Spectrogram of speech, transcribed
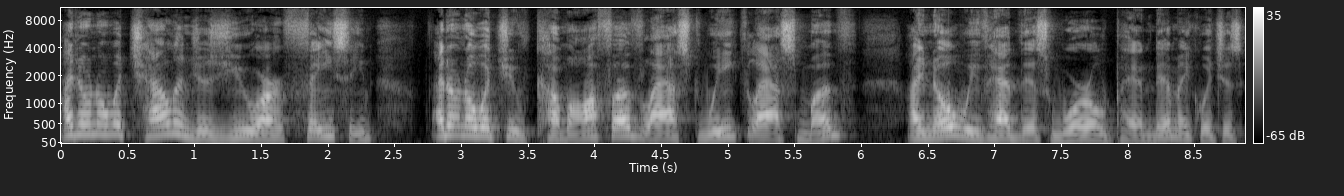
I don't know what challenges you are facing. I don't know what you've come off of last week, last month. I know we've had this world pandemic, which has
